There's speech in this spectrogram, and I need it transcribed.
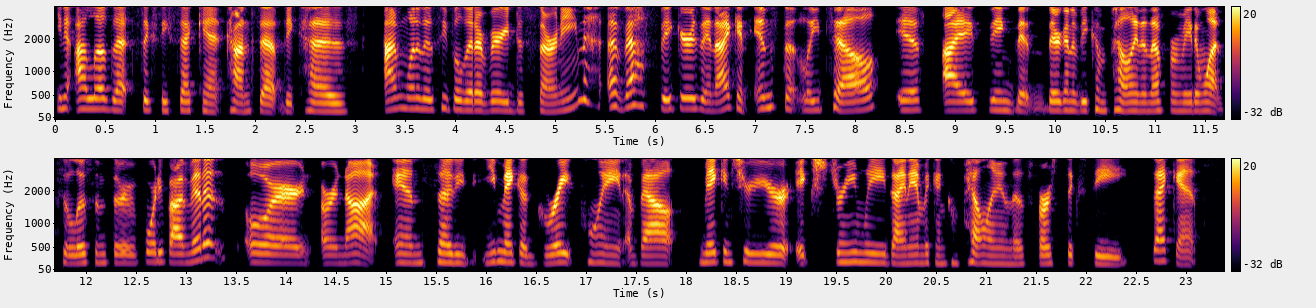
You know, I love that 60 second concept because I'm one of those people that are very discerning about speakers and I can instantly tell if I think that they're going to be compelling enough for me to want to listen through 45 minutes or or not. And so you make a great point about making sure you're extremely dynamic and compelling in those first 60 seconds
